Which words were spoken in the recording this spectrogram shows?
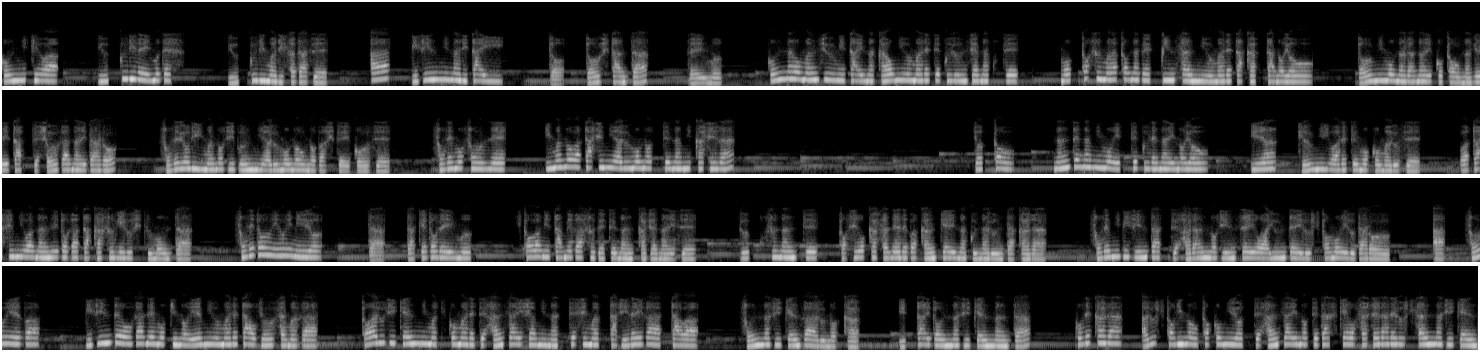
こんにちは。ゆっくりレ夢ムです。ゆっくりマリサだぜ。ああ、美人になりたい。ど、どうしたんだ？レ夢ム。こんなおまんじゅうみたいな顔に生まれてくるんじゃなくて、もっとスマートなべっぴんさんに生まれたかったのよどうにもならないことを嘆いたってしょうがないだろ？それより今の自分にあるものを伸ばしていこうぜ。それもそうね。今の私にあるものって何かしら？ちょっと、なんで何も言ってくれないのよ。いや、急に言われても困るぜ。私には難易度が高すぎる質問だ。それどういう意味よ？だ、だけどレイム。人は見た目が全てなんかじゃないぜ。ルックスなんて、年を重ねれば関係なくなるんだから。それに美人だって波乱の人生を歩んでいる人もいるだろう。あ、そういえば、美人で大金持ちの家に生まれたお嬢様が、とある事件に巻き込まれて犯罪者になってしまった事例があったわ。そんな事件があるのか。一体どんな事件なんだ？これから、ある一人の男によって犯罪の手助けをさせられる悲惨な事件。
